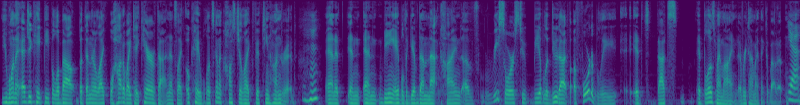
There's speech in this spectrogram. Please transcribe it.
you want to educate people about but then they're like well how do i take care of that? And it's like okay well it's going to cost you like 1500 mm-hmm. and it and and being able to give them that kind of resource to be able to do that affordably it's that's it blows my mind every time i think about it. Yeah,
